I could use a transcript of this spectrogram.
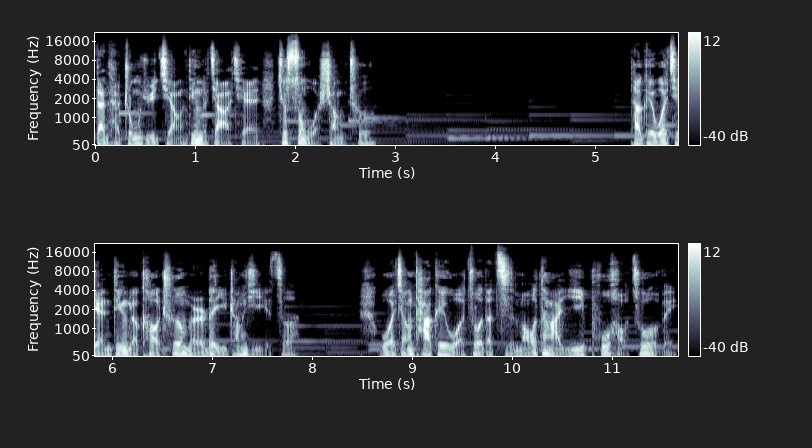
但他终于讲定了价钱，就送我上车。他给我拣定了靠车门的一张椅子，我将他给我做的紫毛大衣铺好座位。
